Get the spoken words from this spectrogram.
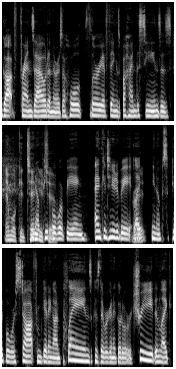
got friends out. And there was a whole flurry of things behind the scenes as And we'll continue you know, people to. were being and continue to be like, you know, so people were stopped from getting on planes because they were going to go to a retreat and like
